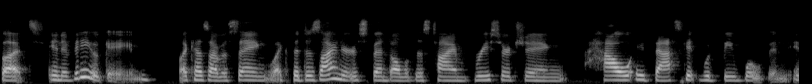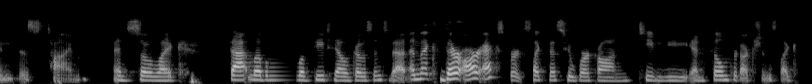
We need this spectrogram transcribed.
But in a video game like as i was saying like the designers spend all of this time researching how a basket would be woven in this time. And so like that level of detail goes into that. And like there are experts like this who work on tv and film productions. Like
